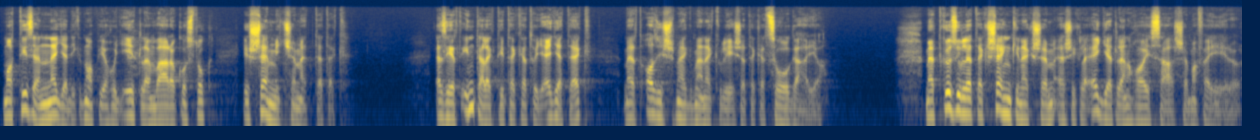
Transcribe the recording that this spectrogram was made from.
ma tizennegyedik napja, hogy étlen várakoztok, és semmit sem ettetek. Ezért intellektiteket, hogy egyetek, mert az is megmeneküléseteket szolgálja. Mert közületek senkinek sem esik le egyetlen hajszál sem a fejéről.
